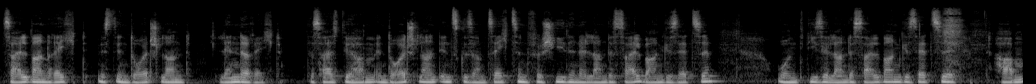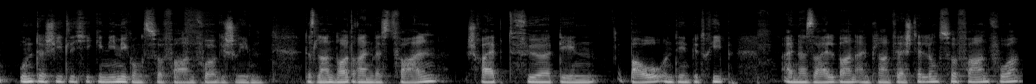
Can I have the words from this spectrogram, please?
Seilbahnrecht ist in Deutschland Länderrecht. Das heißt, wir haben in Deutschland insgesamt 16 verschiedene Landesseilbahngesetze und diese Landesseilbahngesetze haben unterschiedliche Genehmigungsverfahren vorgeschrieben. Das Land Nordrhein-Westfalen schreibt für den Bau und den Betrieb einer Seilbahn ein Planfeststellungsverfahren vor.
